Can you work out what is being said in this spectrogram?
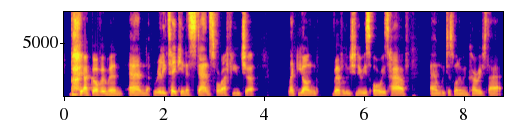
by our government and really taking a stance for our future, like young revolutionaries always have. And we just want to encourage that.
